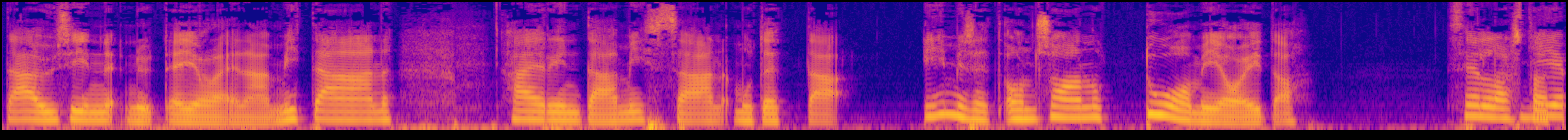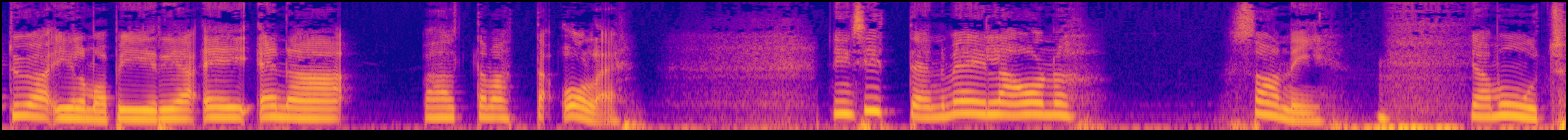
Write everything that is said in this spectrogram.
täysin, nyt ei ole enää mitään häirintää missään, mutta että ihmiset on saanut tuomioita. Sellaista Jep. työilmapiiriä ei enää välttämättä ole. Niin sitten meillä on Sani ja muut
